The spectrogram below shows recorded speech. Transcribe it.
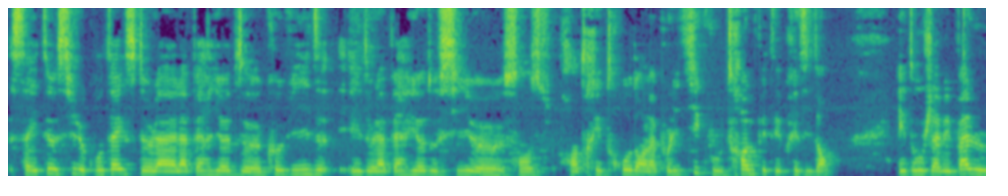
ça a été aussi le contexte de la, la période euh, Covid et de la période aussi, euh, sans rentrer trop dans la politique, où Trump était président. Et donc j'avais pas le,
